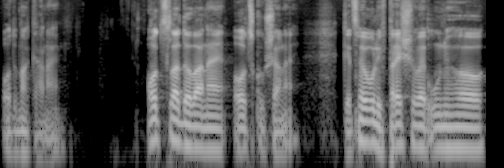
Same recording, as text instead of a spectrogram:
odmakané odsledované, odskúšané. Keď sme boli v Prešove u neho,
